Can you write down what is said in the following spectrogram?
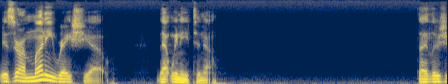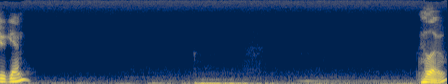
Is there a money ratio that we need to know? Did I lose you again? Hello?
